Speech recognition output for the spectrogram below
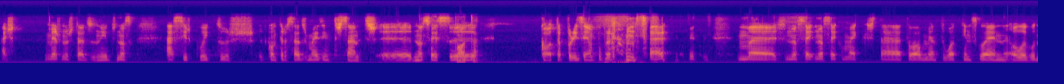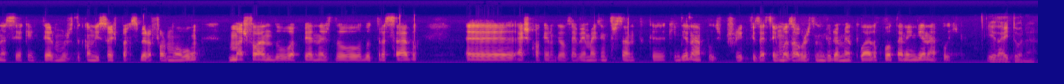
acho que mesmo nos Estados Unidos não se- há circuitos com traçados mais interessantes. Eh, não sei se. Cota. Cota, por exemplo, para começar. Mas não sei, não sei como é que está atualmente o Watkins Glen ou Laguna Seca em termos de condições para receber a Fórmula 1, mas falando apenas do, do traçado, eh, acho que qualquer um deles é bem mais interessante que, que Indianápolis. Preferia que fizessem umas obras de melhoramento lá do que voltar a Indianápolis. E Daytona?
